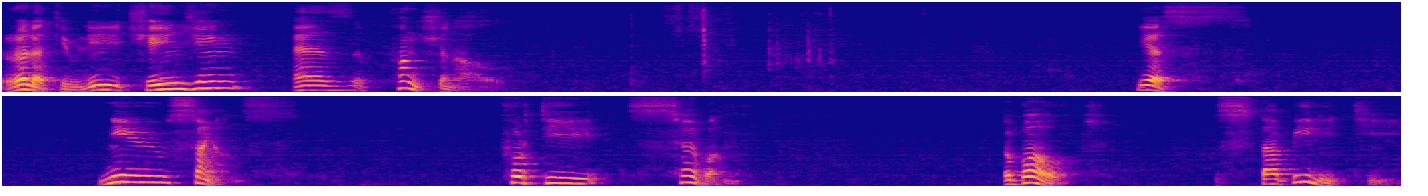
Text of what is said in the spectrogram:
relatively changing as functional. Yes. New science 47 about stability.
